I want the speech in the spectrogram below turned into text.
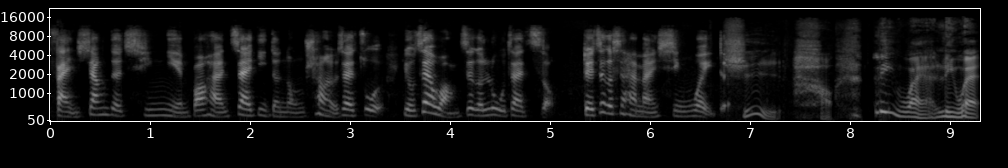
返乡的青年，包含在地的农创有在做，有在往这个路在走。对，这个是还蛮欣慰的。是好，另外另外，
